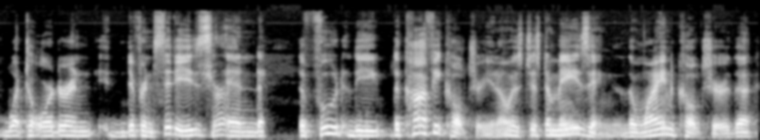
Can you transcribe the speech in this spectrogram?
what to order in, in different cities sure. and the food, the the coffee culture, you know, is just amazing. The wine culture, the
